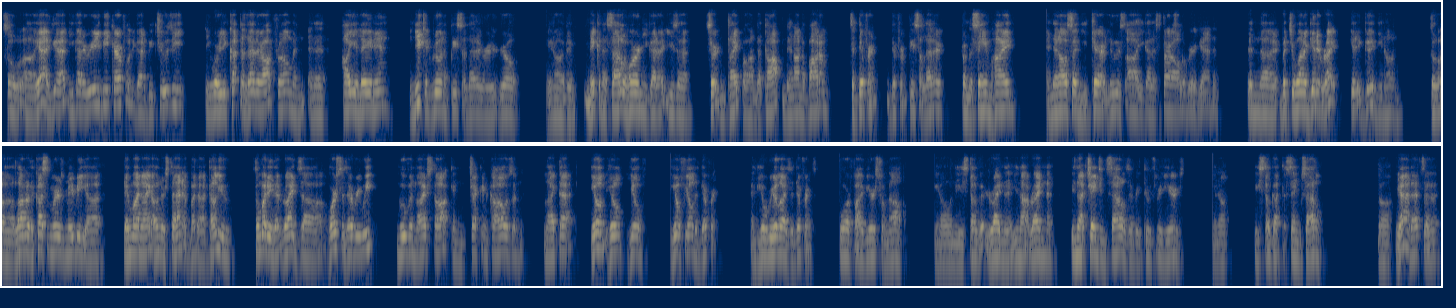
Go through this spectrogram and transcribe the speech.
So uh, yeah, you got you got to really be careful. You got to be choosy where you cut the leather out from and and then how you lay it in. And you could ruin a piece of leather real. You know, making a saddle horn. You got to use a certain type on the top, and then on the bottom, it's a different different piece of leather from the same hide and then all of a sudden you tear it loose. Oh, you got to start all over again. And, and uh, but you want to get it right, get it good, you know. And so uh, a lot of the customers maybe uh, they might not understand it, but I tell you, somebody that rides uh, horses every week, moving livestock and checking cows and like that, he'll he'll he'll he'll feel the difference, and he'll realize the difference four or five years from now. You know, when he's still riding it, you're not riding it he's not changing saddles every two three years. You know, he's still got the same saddle. So yeah, that's a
